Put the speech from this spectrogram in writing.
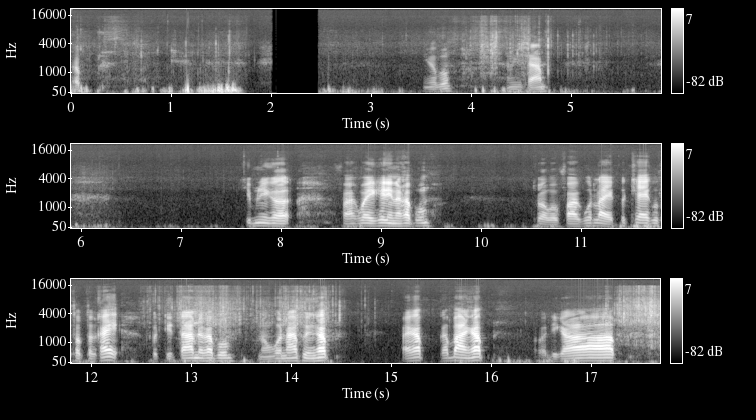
ครับนี่ครับผมครั้งที่สามคลิปนี้ก็ฝากไว้แค่นี้นะครับผมชอบก็ฝากกดไลค์กดแชร์กดซับสไครต์กดติดตามนะครับผมน้องคนหาพึ่งครับ ไปครับกลับบ้านครับ สวัสดีครับ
